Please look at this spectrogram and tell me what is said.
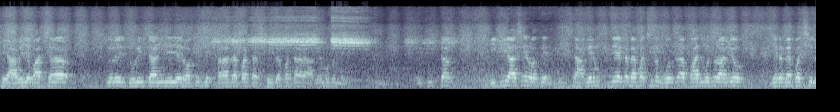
সেই আগে যে বাচ্চারা জোরে দড়ির টান দিয়ে যে রথের যে খেলার ব্যাপারটা, সেই ব্যাপারটা আর আগের মতো নেই। এই টুকটাক ডিগ্রি আছে রথে সে আগের যে একটা ব্যাপার ছিল, গোটা পাঁচ বছর আগেও যে একটা ব্যাপার ছিল,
